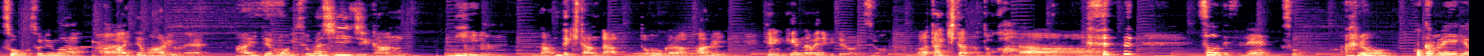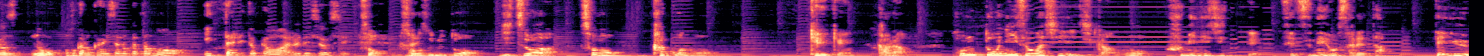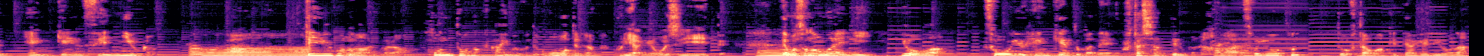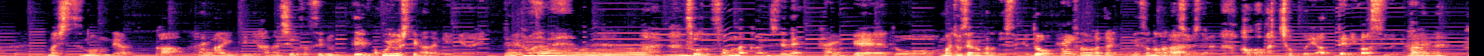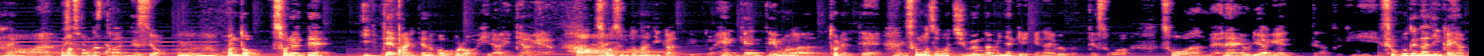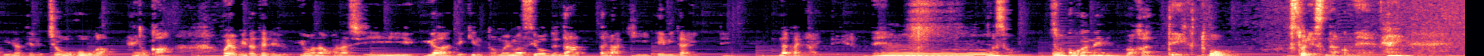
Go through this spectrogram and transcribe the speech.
そう、それは、相手もあるよね。相手も忙しい時間に、なん。で来たん。だって思うから、ある意味、偏見な目で見てるわけですよ。また来たなとか。そうですね。そう。あの、他の営業の、他の会社の方も行ったりとかもあるでしょうし。そう。はい、そうすると、実は、その過去の経験から、本当に忙しい時間を踏みにじって説明をされたっていう偏見先入観。っていうものがあるから、本当の深い部分で思ってるのよ。振り上げ欲しいって。でもその前に、要は、そういう偏見とかで蓋しちゃってるから、はい、それをふっと蓋を開けてあげるような、まあ、質問であるとか、はい、相手に話をさせるっていう行為をしていかなきゃいけないっていうのはね。はい、そうそう、そんな感じでね、はい、えっ、ー、と、まあ女性の方でしたけど、はい、その方にもね、その話をしたら、はあ、ちょっとやってみます、みたいなね。はい。まあそんな感じですよ。本当。それで、行って相手の心を開いてあげる。そうすると何かっていうと、偏見っていうものが取れて、はい、そもそも自分が見なきゃいけない部分って、そう、そうなんだよね、売り上げってなった時に、そこで何か役に立てる情報が、とか、お役に立てるようなお話ができると思いますよ。で、だったら聞いてみたいって、中に入っていけるんで、そう。そこがね、分かっていくと、ストレスなくね、はい。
